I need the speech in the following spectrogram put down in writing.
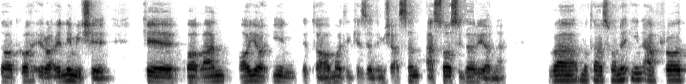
دادگاه ارائه نمیشه که واقعا آیا این اتهاماتی که زده میشه اصلا اساسی داره یا نه. و متاسفانه این افراد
